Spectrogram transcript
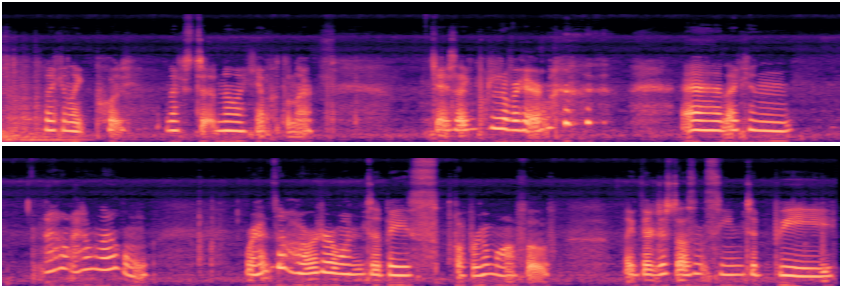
that I can like put next to, no I can't put them there. Okay, so I can put it over here. and I can, I don't, I don't know. Red's a harder one to base a room off of. Like, there just doesn't seem to be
